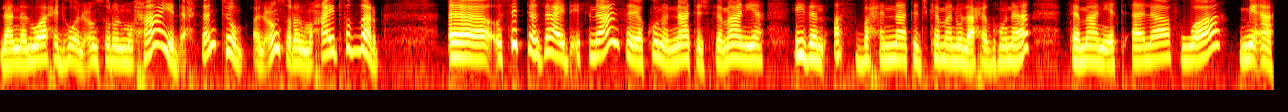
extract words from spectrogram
لأن الواحد هو العنصر المحايد. أحسنتم. العنصر المحايد في الضرب. آه ستة زائد اثنان سيكون الناتج ثمانية. إذا أصبح الناتج كما نلاحظ هنا ثمانية آلاف ومئة.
